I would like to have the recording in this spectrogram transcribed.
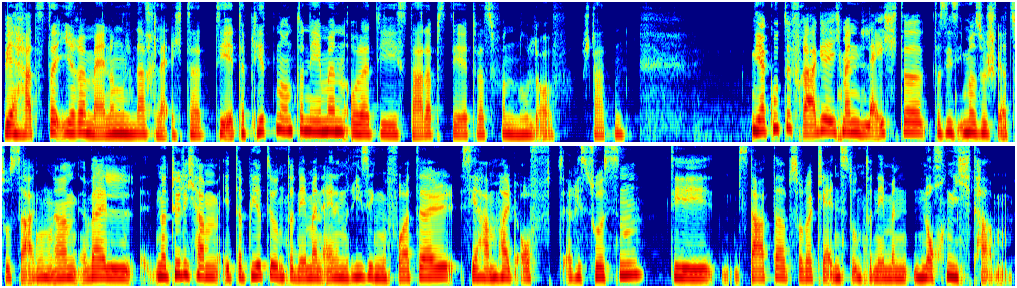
Wer hat es da Ihrer Meinung nach leichter? Die etablierten Unternehmen oder die Startups, die etwas von Null auf starten? Ja, gute Frage. Ich meine, leichter, das ist immer so schwer zu sagen, ne? weil natürlich haben etablierte Unternehmen einen riesigen Vorteil. Sie haben halt oft Ressourcen, die Startups oder Kleinstunternehmen noch nicht haben.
